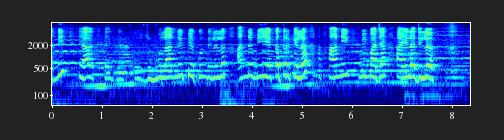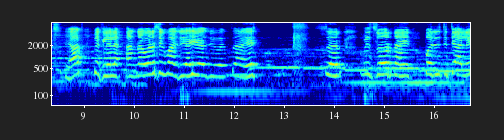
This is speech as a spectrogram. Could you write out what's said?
आणि ह्या मुलांनी फेकून दिलेलं अन्न मी एकत्र केलं आणि मी माझ्या आईला दिलं. ह्याच फेकलेल्या अन्नावरची माझी आई या आहे. सर मी जोर नाही. परिस्थिती आली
